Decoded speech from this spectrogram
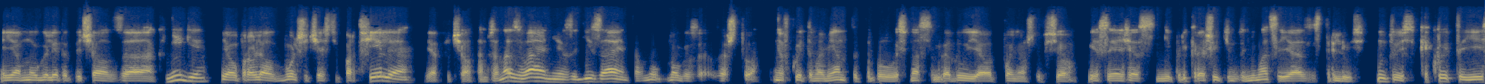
Я много лет отвечал за книги, я управлял большей частью портфеля, я отвечал там за название, за дизайн, там, ну, много за, за что. Но в какой-то момент, это было в 2018 году, я вот понял, что все, если я сейчас не прекращу этим заниматься, я застрелюсь. Ну, то есть какой-то есть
